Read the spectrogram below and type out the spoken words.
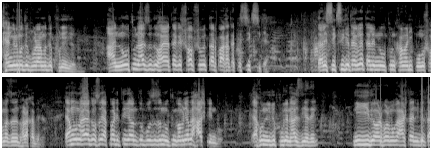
ঠ্যাঙ্গের মধ্যে, গোড়ার মধ্যে খুঁড়ে যাবে। আর নতুন হাঁস যদি হয়ে থাকে সব সময় তার পাখা থাকবে শিকশিকা তাহলে শিকশিকে থাকলে, তাহলে নতুন খামারি কোনো সমাজ সমাজে ধরা খাবে না। এমন হয়ে গেছে, এক পাড়ি থেকে অন্ত বলতেছে নতুন খামারি আমি হাঁস কিনবো। এখন নাকি পুরেন হাঁস দিয়ে দেয় নিয়ে দেওয়ার পর মুখে হাঁসটা নিকে তা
